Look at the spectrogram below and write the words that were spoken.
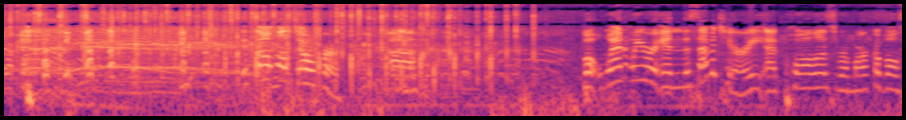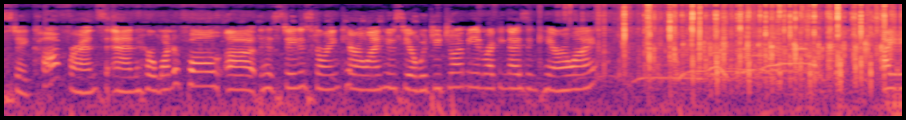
it's almost over. Uh, but when we were in the cemetery at Paula's remarkable state conference and her wonderful uh, state historian Caroline, who's here, would you join me in recognizing Caroline? I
